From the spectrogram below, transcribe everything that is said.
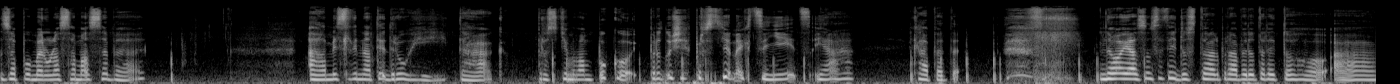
zapomenu na sama sebe a myslím na ty druhý, tak prostě mám pokoj, protože prostě nechci nic, já, chápete? No a já jsem se teď dostala právě do tady toho a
